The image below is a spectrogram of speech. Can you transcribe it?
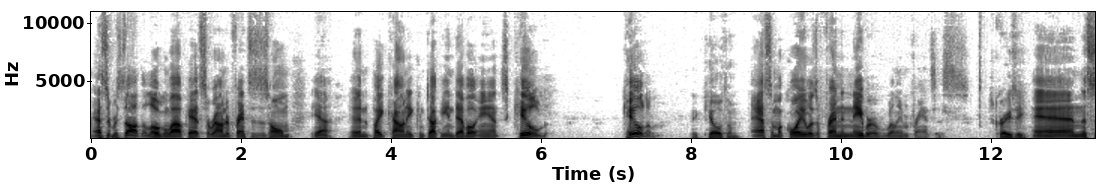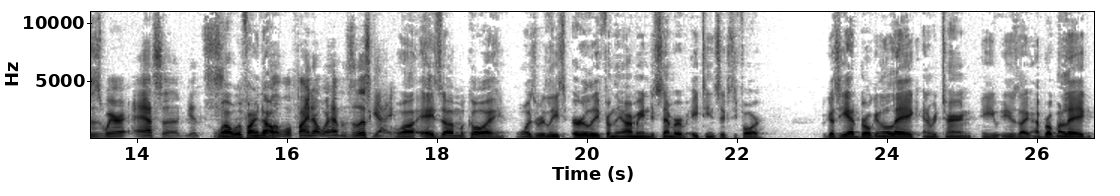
As a result, the Logan Wildcats surrounded Francis's home, yeah, in Pike County, Kentucky, and Devil Anse killed, killed him. They killed him. Asa McCoy was a friend and neighbor of William Francis. It's crazy. And this is where Asa gets. Well, we'll find out. Well, we'll find out what happens to this guy. Well, Asa McCoy was released early from the army in December of 1864 because he had broken a leg and returned. He, he was like, I broke my leg.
